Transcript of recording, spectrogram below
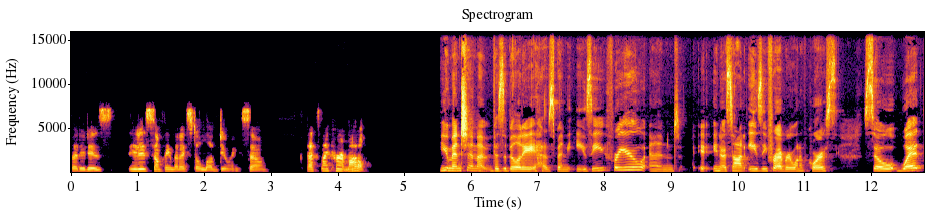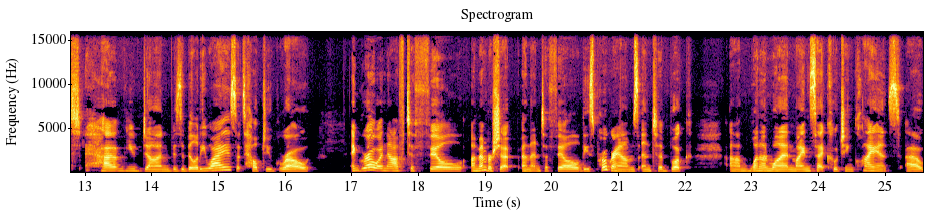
But it is it is something that I still love doing. So that's my current model. You mentioned that visibility has been easy for you, and it, you know it's not easy for everyone, of course. So, what have you done visibility wise that's helped you grow and grow enough to fill a membership and then to fill these programs and to book one on one mindset coaching clients. Uh,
